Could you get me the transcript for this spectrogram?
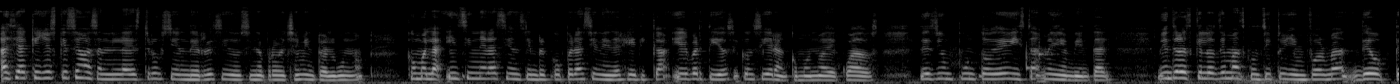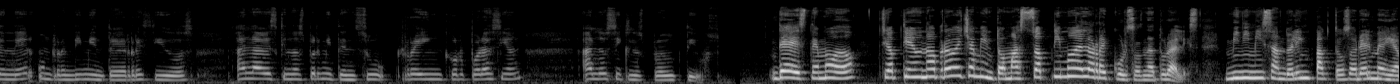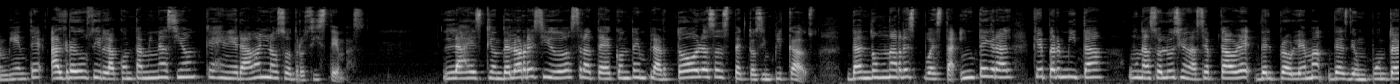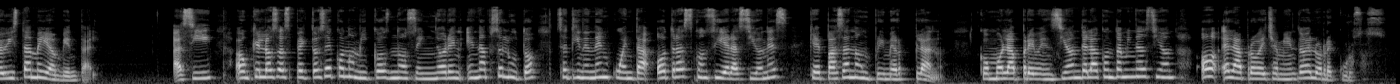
Hacia aquellos que se basan en la destrucción de residuos sin aprovechamiento alguno, como la incineración sin recuperación energética y el vertido se consideran como no adecuados desde un punto de vista medioambiental, mientras que los demás constituyen formas de obtener un rendimiento de residuos a la vez que nos permiten su reincorporación a los ciclos productivos. De este modo, se obtiene un aprovechamiento más óptimo de los recursos naturales, minimizando el impacto sobre el medio ambiente al reducir la contaminación que generaban los otros sistemas. La gestión de los residuos trata de contemplar todos los aspectos implicados, dando una respuesta integral que permita una solución aceptable del problema desde un punto de vista medioambiental. Así, aunque los aspectos económicos no se ignoren en absoluto, se tienen en cuenta otras consideraciones que pasan a un primer plano, como la prevención de la contaminación o el aprovechamiento de los recursos.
